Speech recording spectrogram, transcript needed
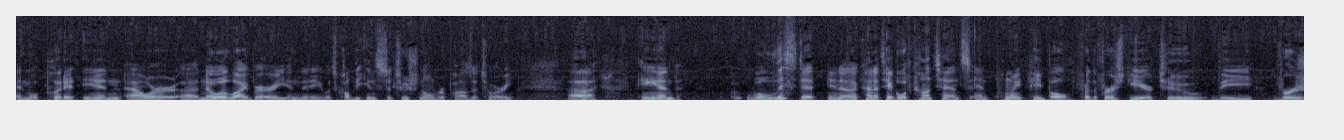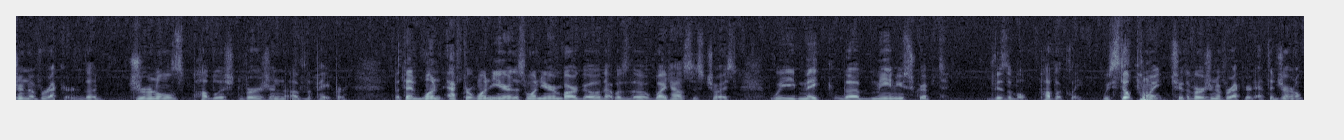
and we'll put it in our uh, NOAA library in the what's called the institutional repository, uh, and we'll list it in a kind of table of contents and point people for the first year to the version of record, the journal's published version of the paper. But then one after one year, this one year embargo, that was the White House's choice, we make the manuscript visible publicly. We still point to the version of record at the journal,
